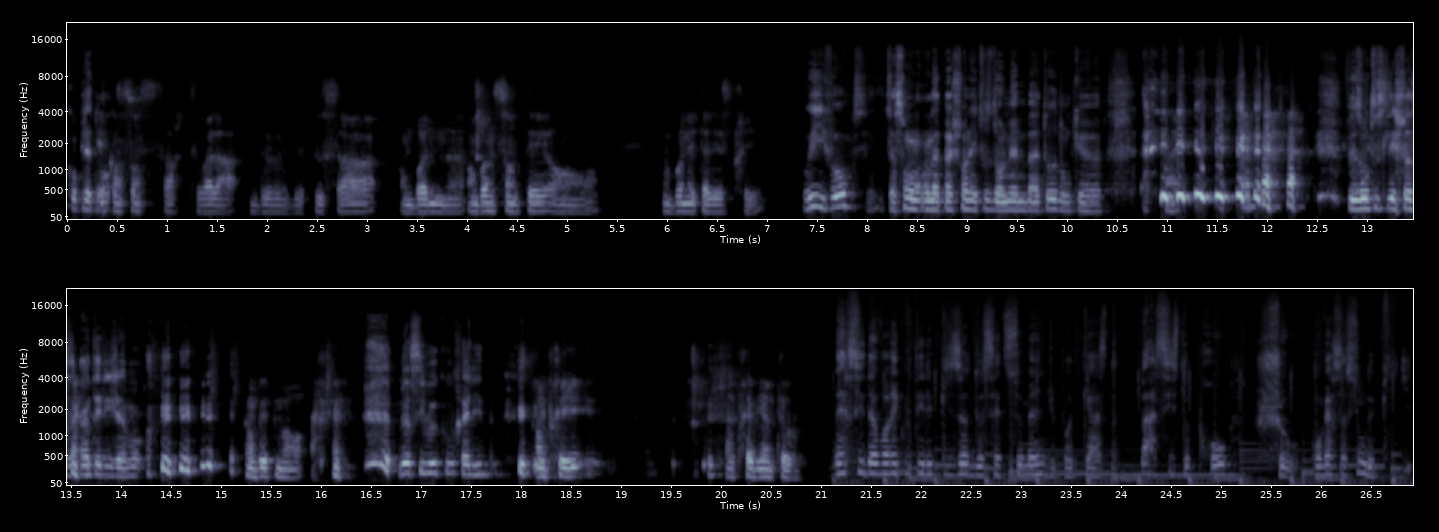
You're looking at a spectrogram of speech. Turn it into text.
Complètement. Et qu'on s'en sorte voilà, de, de, tout ça en bonne, en bonne santé, en, en bon état d'esprit. Oui, il faut. De toute façon, on n'a pas le choix, on est tous dans le même bateau, donc euh, faisons tous les choses intelligemment. Complètement. Merci beaucoup, Khalid. En prie. À très bientôt. Merci d'avoir écouté l'épisode de cette semaine du podcast Bassiste Pro Show, Conversation de Pig.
